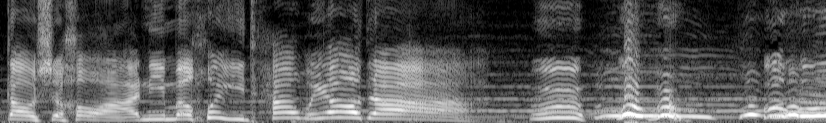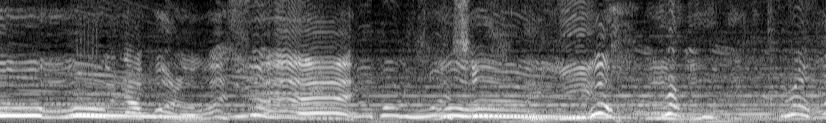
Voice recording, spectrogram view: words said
到时候啊，你们会以他为傲的。哦哦哦哦！拿破仑万岁！拿破仑万岁！太棒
